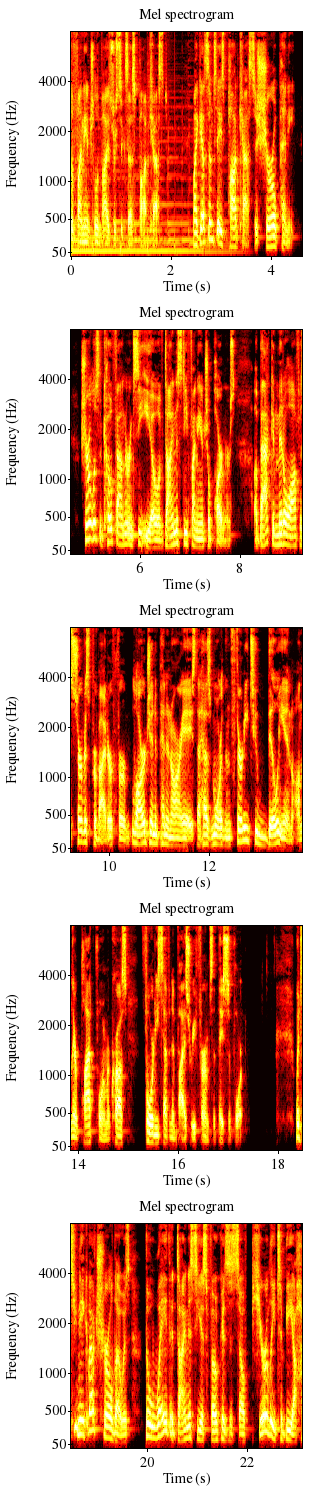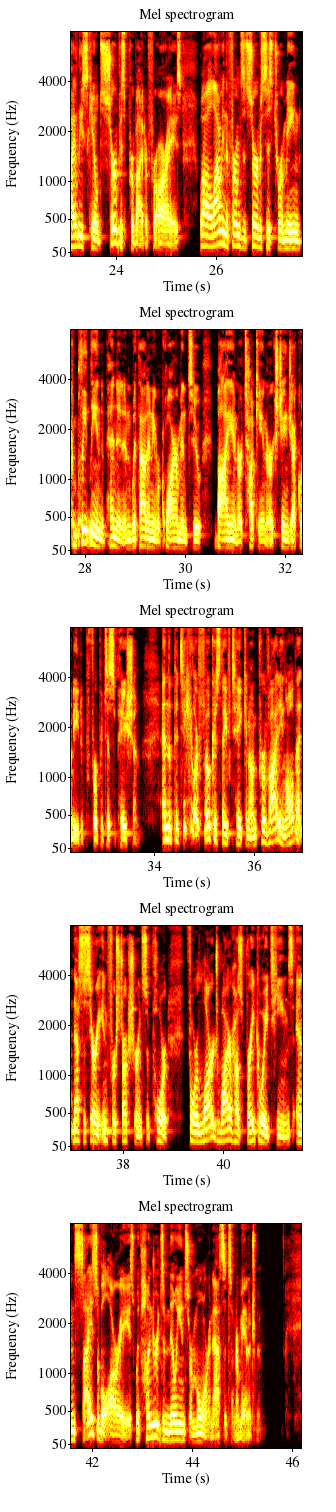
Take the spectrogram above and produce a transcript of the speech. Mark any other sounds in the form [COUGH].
the Financial Advisor Success Podcast. My guest on today's podcast is Shirl Penney. Shirl is the co founder and CEO of Dynasty Financial Partners, a back and middle office service provider for large independent RIAs that has more than 32 billion on their platform across 47 advisory firms that they support. What's unique about Shirl, though, is the way that Dynasty has focused itself purely to be a highly scaled service provider for RIAs while allowing the firms and services to remain completely independent and without any requirement to buy in or tuck in or exchange equity to, for participation. And the particular focus they've taken on providing all that necessary infrastructure and support for large wirehouse breakaway teams and sizable RAs with hundreds of millions or more in assets under management.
